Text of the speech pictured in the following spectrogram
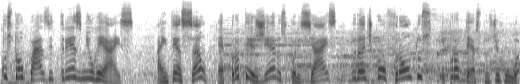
custou quase 3 mil reais. A intenção é proteger os policiais durante confrontos e protestos de rua.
